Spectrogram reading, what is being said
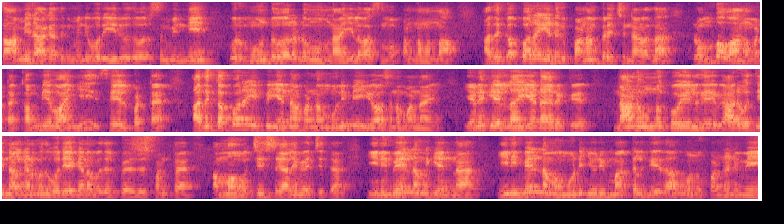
சாமியார் ஆகிறதுக்கு முன்னாடி ஒரு இருபது வருஷம் முன்னே ஒரு மூன்று வருடமும் நான் இலவசமாக பண்ணவன் தான். அதுக்கப்புறம் எனக்கு பணம் பிரச்சனால தான் ரொம்ப வாங்க மாட்டேன். கம்மியாக வாங்கி செயல்பட்டேன். அதுக்கப்புறம் இப்போ என்ன பண்ண? முழுமையை யோசனை பண்ணேன். எனக்கு எல்லாம் இடம் இருக்குது நான் இன்னும் கோயிலுக்கு அறுபத்தி நாலு கணபதி ஒரே கணபதியில் பிரதேஷ் பண்ணிட்டேன். அம்மா உச்சிஷ்டாலையும் வச்சுட்டேன். இனிமேல் நமக்கு என்ன? இனிமேல் நம்ம முடிஞ்சுரி மக்களுக்கு ஏதாவது ஒன்று பண்ணணுமே.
